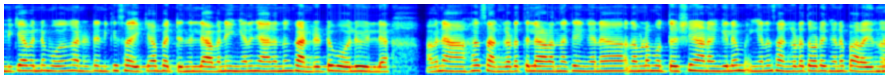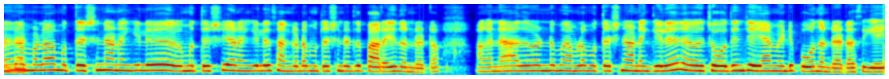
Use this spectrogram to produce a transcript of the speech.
എനിക്ക് അവന്റെ മുഖം കണ്ടിട്ട് എനിക്ക് സഹിക്കാൻ പറ്റുന്നില്ല. അവനെ ഇങ്ങനെ ഞാനൊന്നും കണ്ടിട്ട് പോലും ഇല്ല. അവൻ ആഹ സങ്കടത്തിലാണെന്നൊക്കെ ഇങ്ങനെ നമ്മളെ മുത്തശ്ശിയാണെങ്കിലും ഇങ്ങനെ സങ്കടത്തോടെ ഇങ്ങനെ പറയുന്നുണ്ട്. നമ്മളെ മുത്തശ്ശനാണെങ്കിൽ മുത്തശ്ശിയാണെങ്കിൽ സങ്കടം മുത്തശ്ശന്റെ അടുത്ത് പറയുന്നുണ്ട് കേട്ടോ. അങ്ങനെ അതുകൊണ്ട് നമ്മളെ മുത്തശ്ശനാണെങ്കിൽ ചോദ്യം ചെയ്യാൻ വേണ്ടി പോകുന്നുണ്ട് കേട്ടോ സി ഐ.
